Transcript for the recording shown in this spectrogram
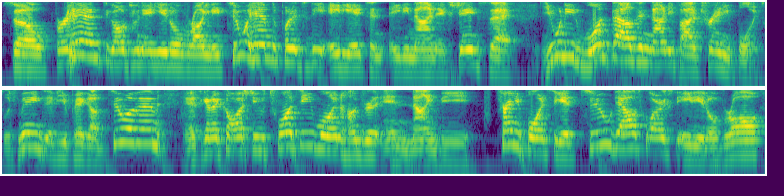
So for him to go up to an 88 overall, you need two of him to put it to the 88 and 89 exchange set. You will need 1,095 training points, which means if you pick up two of them, it's going to cost you 2,190 training points to get two Dallas Clarks to 88 overall,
